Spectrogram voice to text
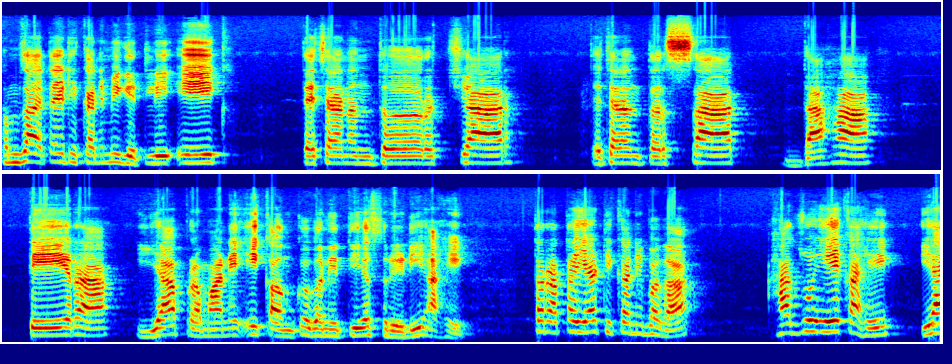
समजा आता या ठिकाणी मी घेतली एक त्याच्यानंतर चार त्याच्यानंतर सात दहा तेरा याप्रमाणे एक अंकगणितीय श्रेणी आहे. तर आता या ठिकाणी बघा हा जो एक आहे या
